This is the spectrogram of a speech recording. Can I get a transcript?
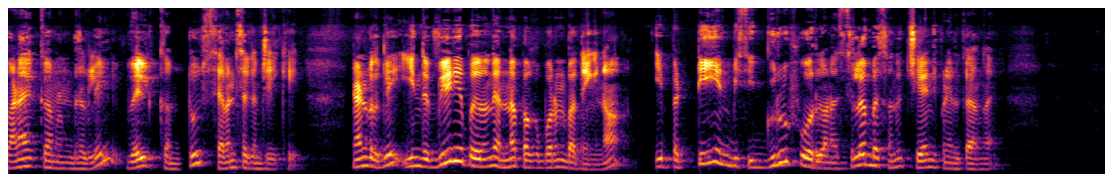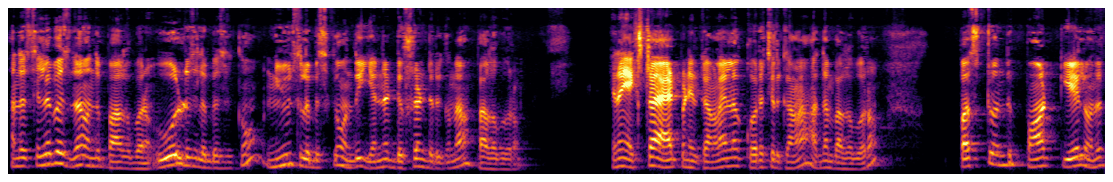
வணக்கம் நண்பர்களே. Welcome to seven second G K நண்பர்களே இந்த வீடியோ பதிவு வந்து என்ன பார்க்க போகிறோன்னு பார்த்தீங்கன்னா இப்போ டிஎன்பிசி குரூப் ஃபோருக்கான சிலபஸ் வந்து சேஞ்ச் பண்ணியிருக்காங்க. அந்த சிலபஸ் தான் வந்து பார்க்க போகிறோம் ஓல்டு சிலபஸுக்கும் நியூ சிலபஸுக்கும் வந்து என்ன டிஃப்ரெண்ட் இருக்குன்னு தான் பார்க்க போகிறோம் ஏன்னா எக்ஸ்ட்ரா ஆட் பண்ணியிருக்காங்களா இல்லை குறைச்சிருக்காங்களா அதான் பார்க்க போகிறோம் ஃபஸ்ட்டு வந்து பார்ட் ஏழு வந்து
